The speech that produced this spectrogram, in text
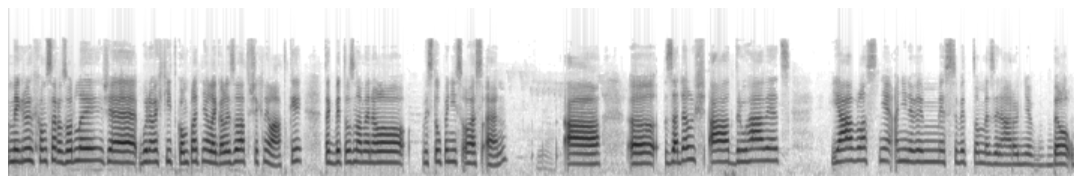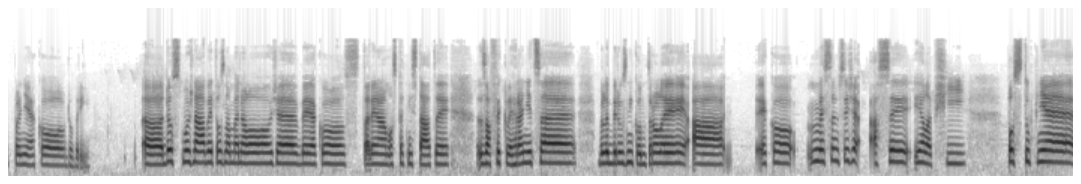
my, kdybychom se rozhodli, že budeme chtít kompletně legalizovat všechny látky, tak by to znamenalo vystoupení z OSN, a uh, za dalš, a druhá věc, já vlastně ani nevím, jestli by to mezinárodně bylo úplně jako dobrý. Uh, dost možná by to znamenalo, že by jako tady nám ostatní státy zafikly hranice, byly by různé kontroly a jako myslím si, že asi je lepší postupně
